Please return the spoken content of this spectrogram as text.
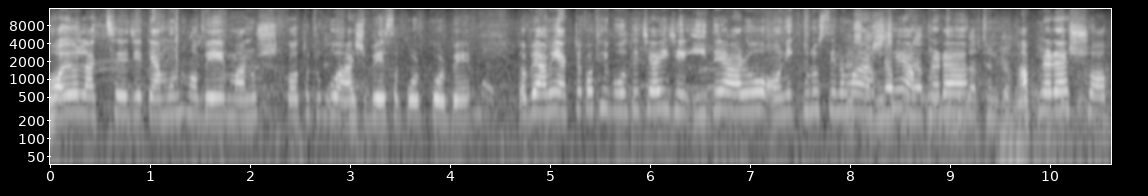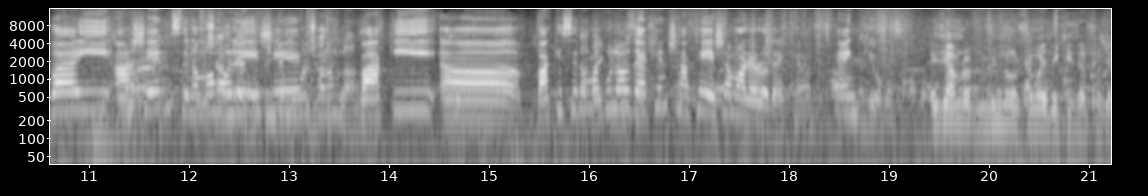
ভয়ও লাগছে যে কেমন হবে মানুষ কতটুকু আসবে সাপোর্ট করবে। তবে আমি একটা কথাই বলতে চাই যে ঈদে আরও অনেকগুলো সিনেমা আসছে। আপনারা আপনারা সবাই আসেন সিনেমা হলে এসে বাকি বাকি সিনেমাগুলোও দেখেন সাথে এশা মারারও দেখেন। থ্যাংক ইউ এই যে আমরা বিভিন্ন সময় দেখি যে আসলে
